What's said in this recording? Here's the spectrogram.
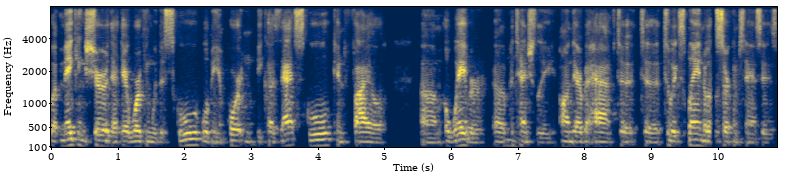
but making sure that they're working with the school will be important because that school can file um, a waiver uh, mm-hmm. potentially on their behalf to, to, to explain those circumstances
